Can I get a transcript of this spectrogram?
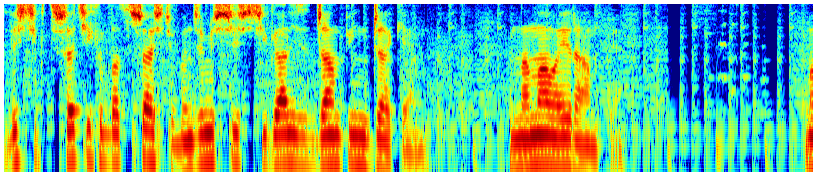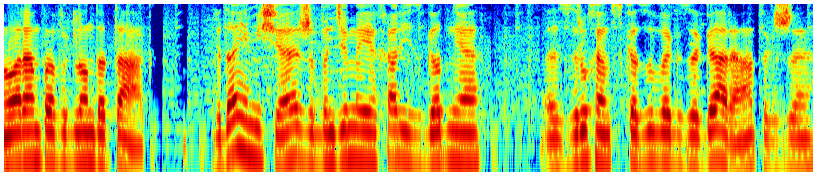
Wyścig trzeci chyba z sześciu. Będziemy się ścigali z Jumping Jackiem na małej rampie. Mała rampa wygląda tak. Wydaje mi się, że będziemy jechali zgodnie e, z ruchem wskazówek zegara, także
